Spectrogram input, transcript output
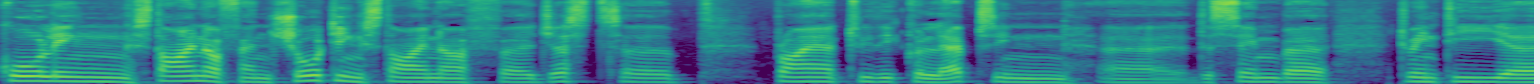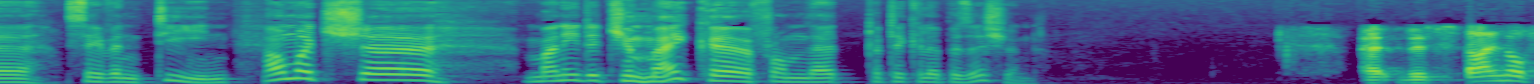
calling Steinhoff and shorting Steinhoff uh, just uh, prior to the collapse in uh, December 2017. How much uh, money did you make uh, from that particular position? The Steinhoff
